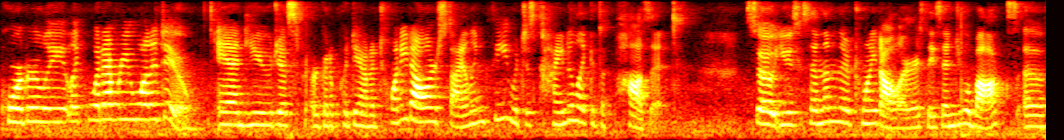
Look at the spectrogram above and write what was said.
quarterly, like whatever you want to do. And you just are gonna put down a $20 styling fee, which is kind of like a deposit. So you send them their $20. They send you a box of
